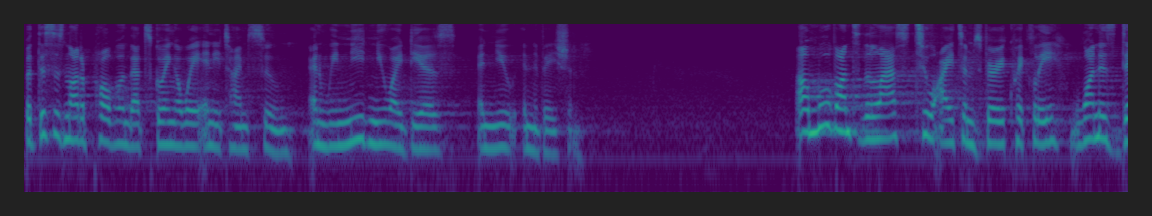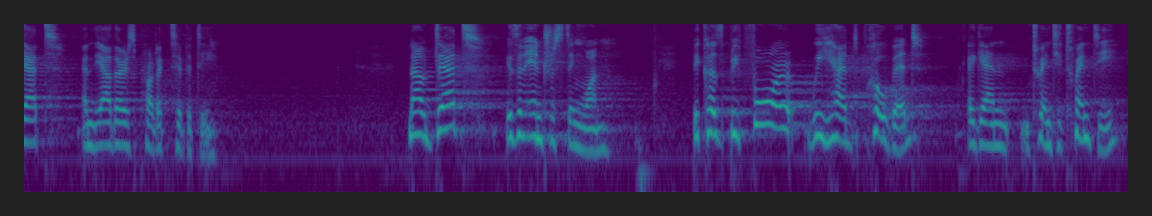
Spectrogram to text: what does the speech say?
But this is not a problem that's going away anytime soon, and we need new ideas and new innovation. I'll move on to the last two items very quickly. One is debt, and the other is productivity. Now, debt is an interesting one because before we had COVID, again, 2020,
